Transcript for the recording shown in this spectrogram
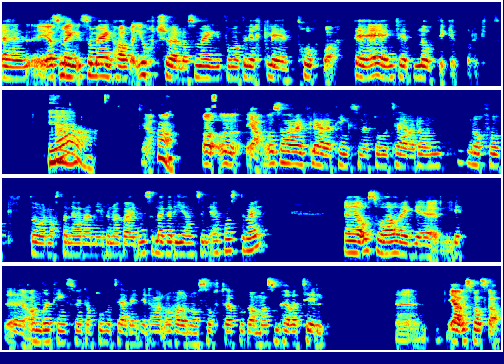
eh, ja, som, jeg, som, jeg, har gjort sjøl, og som jeg på en måte virkelig tror på, det er egentlig et low ticket-produkt. Ja. ja. Og, og, ja, og, så har jeg flere ting som jeg promoterer. Da, når folk da laster ned den nybegynnerguiden, så legger de igjen sin e-post til meg. Eh, og så har jeg eh, litt eh, andre ting som jeg kan promotere inn i der. Nå har jeg noen softwareprogrammer som hører til eh, Ja, hvis man skal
